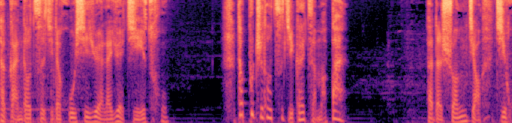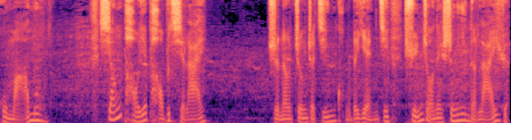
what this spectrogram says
他感到自己的呼吸越来越急促，他不知道自己该怎么办，他的双脚几乎麻木了，想跑也跑不起来，只能睁着惊恐的眼睛寻找那声音的来源。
